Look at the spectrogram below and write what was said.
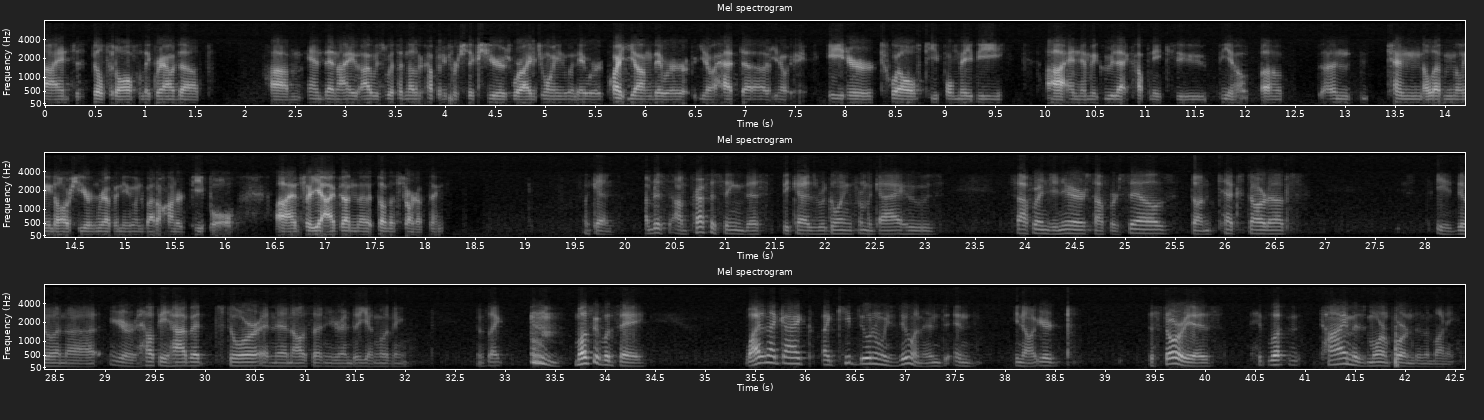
uh, and just built it all from the ground up. Um, and then I, I was with another company for six years where I joined when they were quite young. They were, you know, had uh, you know eight or twelve people maybe, uh, and then we grew that company to you know uh, 10, 11 million dollars a year in revenue and about 100 people. Uh, and so yeah, I've done the done the startup thing. Okay, I'm just I'm prefacing this because we're going from a guy who's software engineer, software sales, done tech startups. He's doing uh, your healthy habit store, and then all of a sudden you're into Young Living. It's like most people would say, why doesn't that guy like keep doing what he's doing? And and you know, your the story is, look, time is more important than the money.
